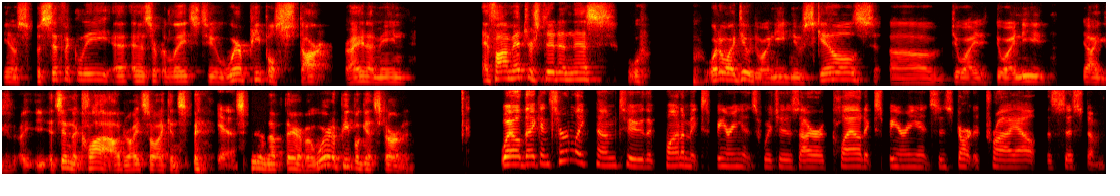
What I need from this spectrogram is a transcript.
You know, specifically as it relates to where people start, right? I mean, if I'm interested in this, what do I do? Do I need new skills? Uh, do I do I need? I, it's in the cloud, right? So I can spin yeah. spin it up there. But where do people get started? Well, they can certainly come to the quantum experience, which is our cloud experience, and start to try out the system.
